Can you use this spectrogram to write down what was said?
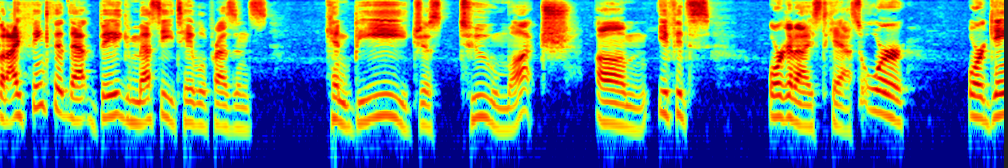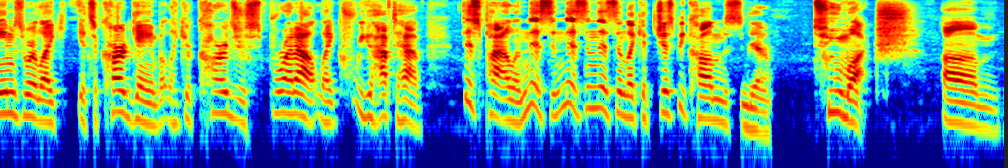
but I think that that big messy table presence can be just too much. Um, if it's organized chaos or or games where like it's a card game, but like your cards are spread out, like you have to have this pile and this and this and this, and like it just becomes Yeah. too much. Um,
